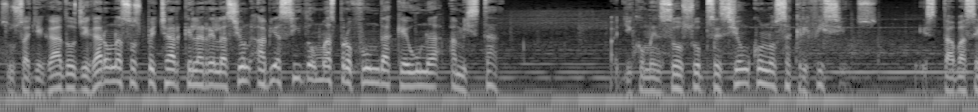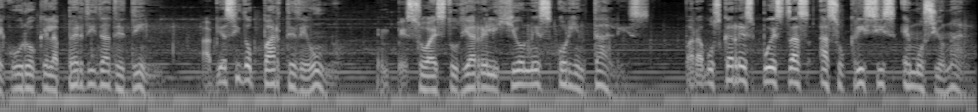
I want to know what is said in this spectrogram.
Sus allegados llegaron a sospechar que la relación había sido más profunda que una amistad. Allí comenzó su obsesión con los sacrificios. Estaba seguro que la pérdida de Dean había sido parte de uno. Empezó a estudiar religiones orientales para buscar respuestas a su crisis emocional.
